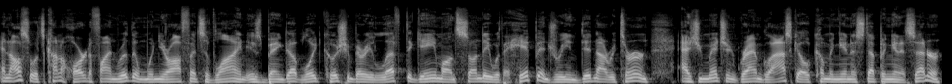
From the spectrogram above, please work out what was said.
And also, it's kind of hard to find rhythm when your offensive line is banged up. Lloyd Cushenberry left the game on Sunday with a hip injury and did not return. As you mentioned, Graham Glasgow coming in and stepping in at center.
